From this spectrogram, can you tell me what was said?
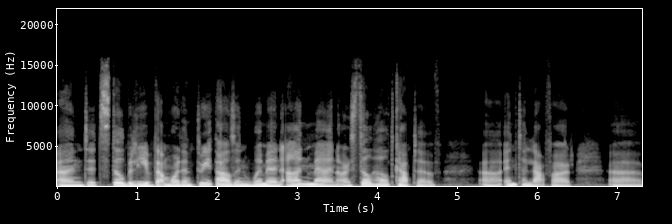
And it's still believed that more than 3,000 women and men are still held captive uh, in Tel Afar uh,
